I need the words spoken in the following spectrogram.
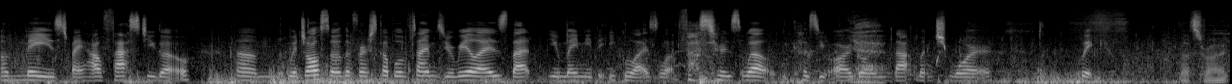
amazed by how fast you go. Um, which also, the first couple of times you realize that you may need to equalize a lot faster as well because you are Yeah. going that much more quick. That's right.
